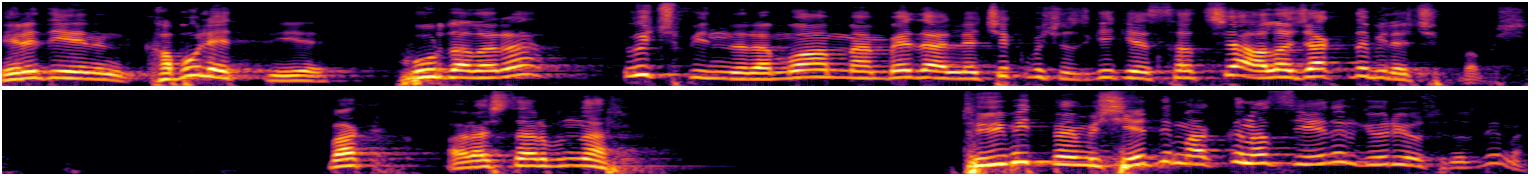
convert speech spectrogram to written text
belediyenin kabul ettiği hurdalara 3 bin lira muammen bedelle çıkmışız. iki kez satışa alacaklı bile çıkmamış. Bak araçlar bunlar. Tüy bitmemiş yedim hakkı nasıl yenir görüyorsunuz değil mi?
